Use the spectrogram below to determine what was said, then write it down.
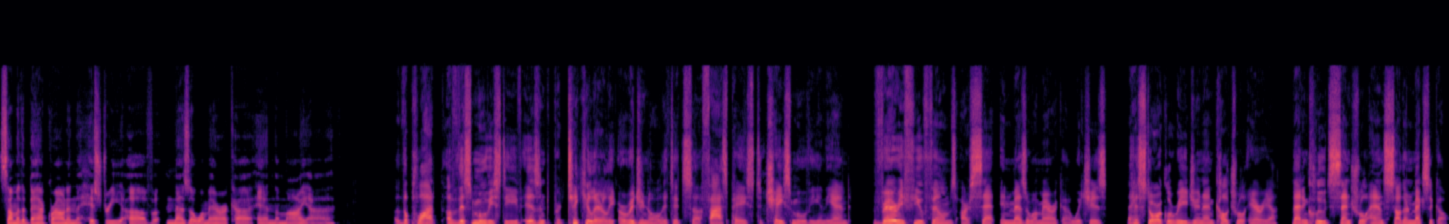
some of the background and the history of Mesoamerica and the Maya? The plot of this movie, Steve, isn't particularly original. It's it's a fast-paced chase movie in the end. Very few films are set in Mesoamerica, which is a historical region and cultural area that includes central and southern Mexico.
